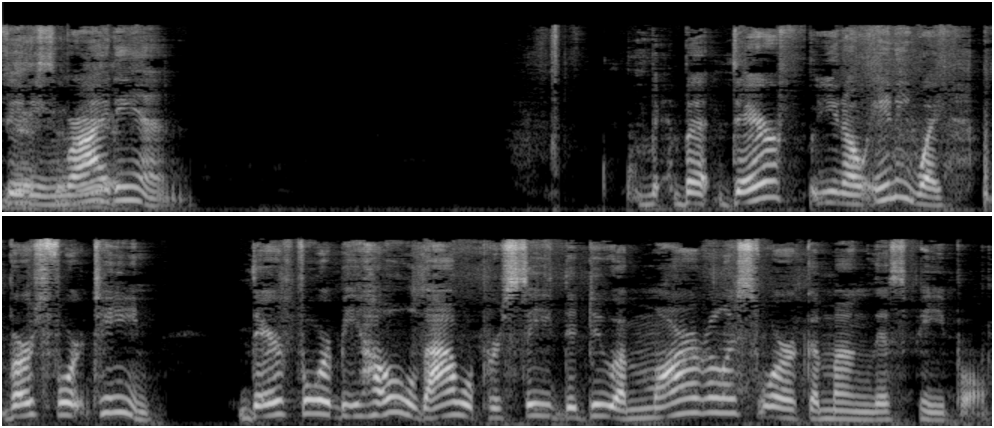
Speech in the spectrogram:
fitting it right is. in. But there, you know, anyway, verse 14 Therefore, behold, I will proceed to do a marvelous work among this people,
